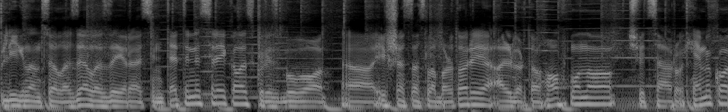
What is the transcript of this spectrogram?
lyginant su LSD. LSD yra sintetinis reikalas, kuris buvo e, išrastas laboratorijoje Alberto Hoffmano, šveicarų chemiko,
